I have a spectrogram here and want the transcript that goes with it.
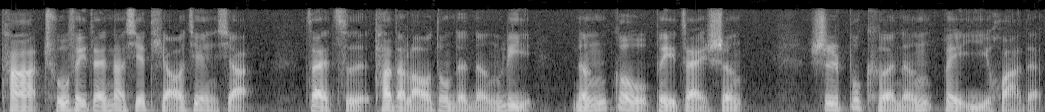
他除非在那些条件下，在此他的劳动的能力能够被再生，是不可能被异化的。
